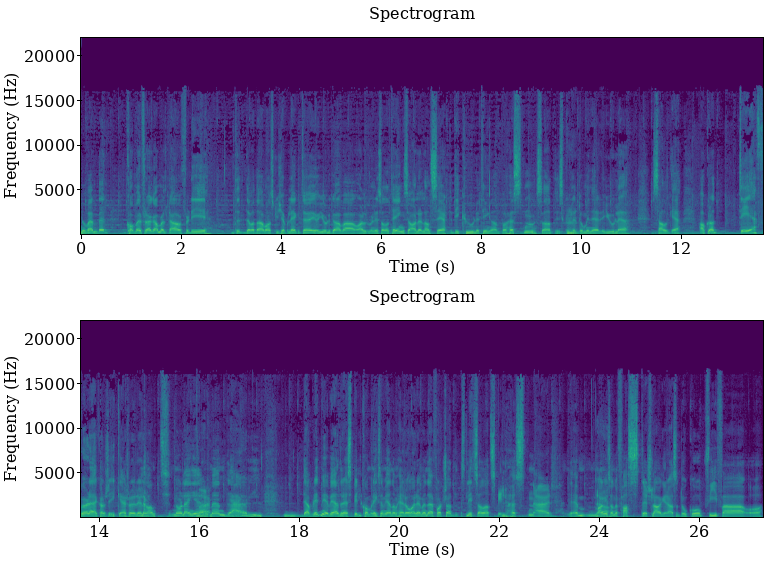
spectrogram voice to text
november. Kommer fra gammelt av fordi det, det var da man skulle kjøpe leketøy og julegaver og alle mulige sånne ting, så alle lanserte de kule tingene på høsten, så at de skulle dominere julesalget. Akkurat det føler jeg kanskje ikke er så relevant nå lenger, Nei. men det er det har blitt mye bedre. Spill kommer liksom gjennom hele året, men det er fortsatt litt sånn at spillhøsten er Det er mange Ja. sånne faste slagere som dukker opp. Fifa og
